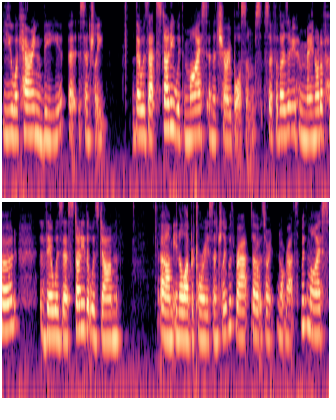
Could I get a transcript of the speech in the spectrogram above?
you are carrying the uh, essentially there was that study with mice and the cherry blossoms. So, for those of you who may not have heard, there was a study that was done um, in a laboratory essentially with rats, oh, sorry, not rats, with mice.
